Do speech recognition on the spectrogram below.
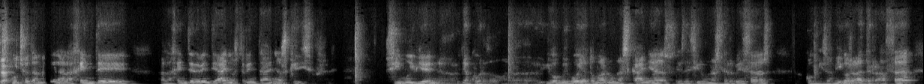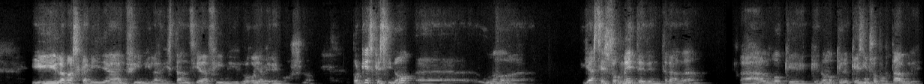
escucho también a la gente a la gente de 20 años, 30 años, que dice, sí, muy bien, de acuerdo, yo me voy a tomar unas cañas, es decir, unas cervezas, con mis amigos a la terraza y la mascarilla, en fin, y la distancia, en fin, y luego ya veremos. ¿no? Porque es que si no, eh, uno ya se somete de entrada a algo que, que no, que, es insoportable.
